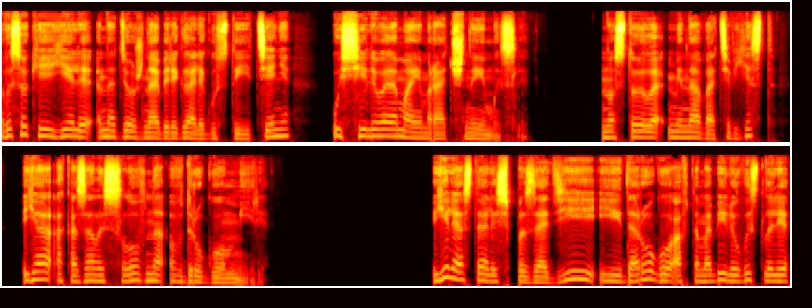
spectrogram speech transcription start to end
Высокие ели надежно оберегали густые тени, усиливая мои мрачные мысли. Но стоило миновать въезд, я оказалась словно в другом мире. Еле остались позади, и дорогу автомобилю выстлали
